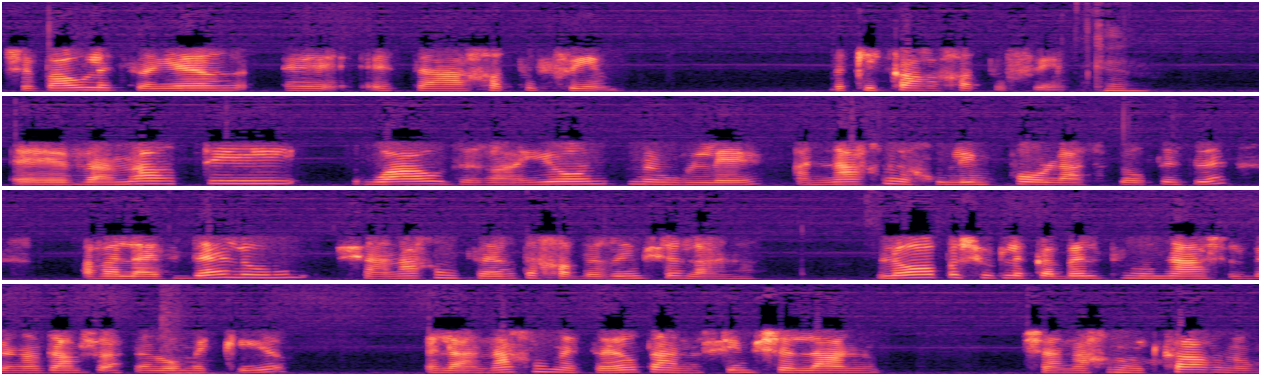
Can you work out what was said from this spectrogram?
שבאו לצייר אה, את החטופים, בכיכר החטופים. כן. אה, ואמרתי, וואו, זה רעיון מעולה, אנחנו יכולים פה לעשות את זה. אבל ההבדל הוא שאנחנו נצייר את החברים שלנו. לא פשוט לקבל תמונה של בן אדם שאתה לא מכיר, אלא אנחנו נצייר את האנשים שלנו, שאנחנו הכרנו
